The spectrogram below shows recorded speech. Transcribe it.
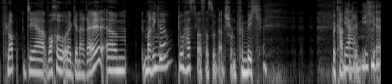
Flop der Woche oder generell. Ähm, Marike, mhm. du hast was, hast du gerade schon für mich bekannt ja, gegeben. Ich, äh,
